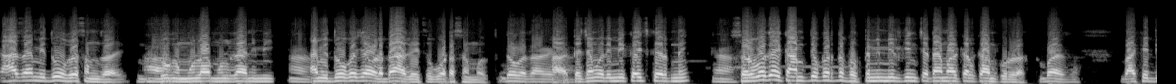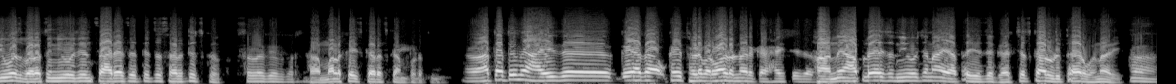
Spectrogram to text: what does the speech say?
आज आम्ही दोघं समजा हा. दोघं मुला मुलगा आणि मी. हा. आम्ही दोघं जेवढा दहा गायचं गोटा सांभाळतो. दोघं हा, जागा त्याच्यामध्ये मी काहीच करत नाही. सर्व काही काम तो करतो फक्त मी मिल्किंगच्या टायमाला त्याला काम करू लागतो. बस. बाकी दिवसभराचं नियोजन चाऱ्याचं त्याचं सारं तेच करतो. सगळं तेच करतो. हा मला काहीच करायचं काम पडत नाही. अं, आता तुम्ही आहे जे काही आता काही थोडेफार वाढवणार आहे काय आहे? हा नाही आपलं याचं नियोजन आहे. आता हे जे घरच्याच कारुडी तयार होणार आहे. हा.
